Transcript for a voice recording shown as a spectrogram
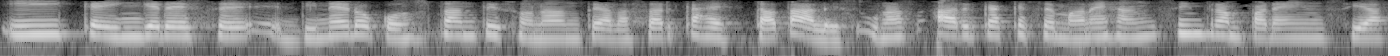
y que ingrese dinero constante y sonante a las arcas estatales, unas arcas que se manejan sin transparencia,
